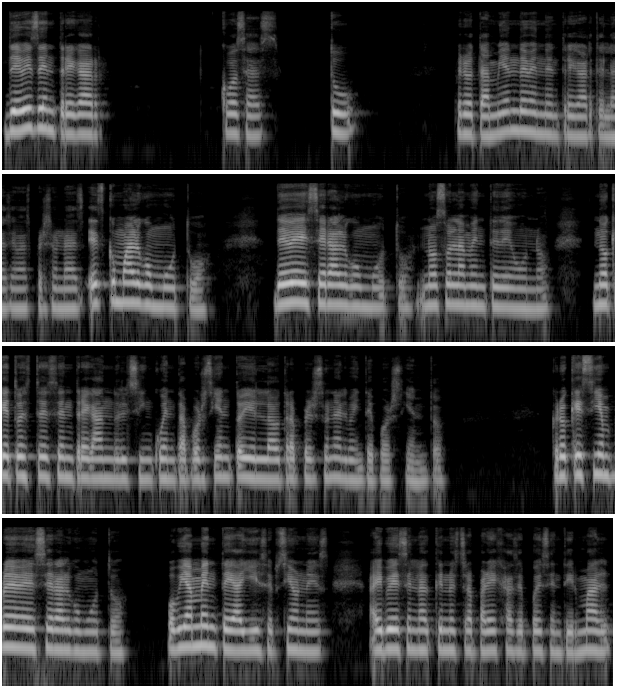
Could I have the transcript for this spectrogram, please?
debes de entregar cosas tú, pero también deben de entregarte las demás personas. Es como algo mutuo, debe de ser algo mutuo, no solamente de uno, no que tú estés entregando el 50% y la otra persona el 20%. Creo que siempre debe de ser algo mutuo. Obviamente hay excepciones, hay veces en las que nuestra pareja se puede sentir mal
